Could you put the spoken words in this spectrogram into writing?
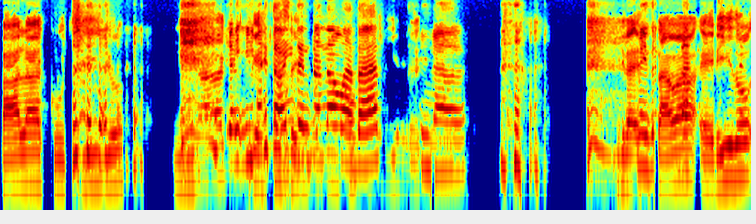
bala, cuchillo, nada. Y él este estaba intentando matar y nada. Mira, estaba herido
